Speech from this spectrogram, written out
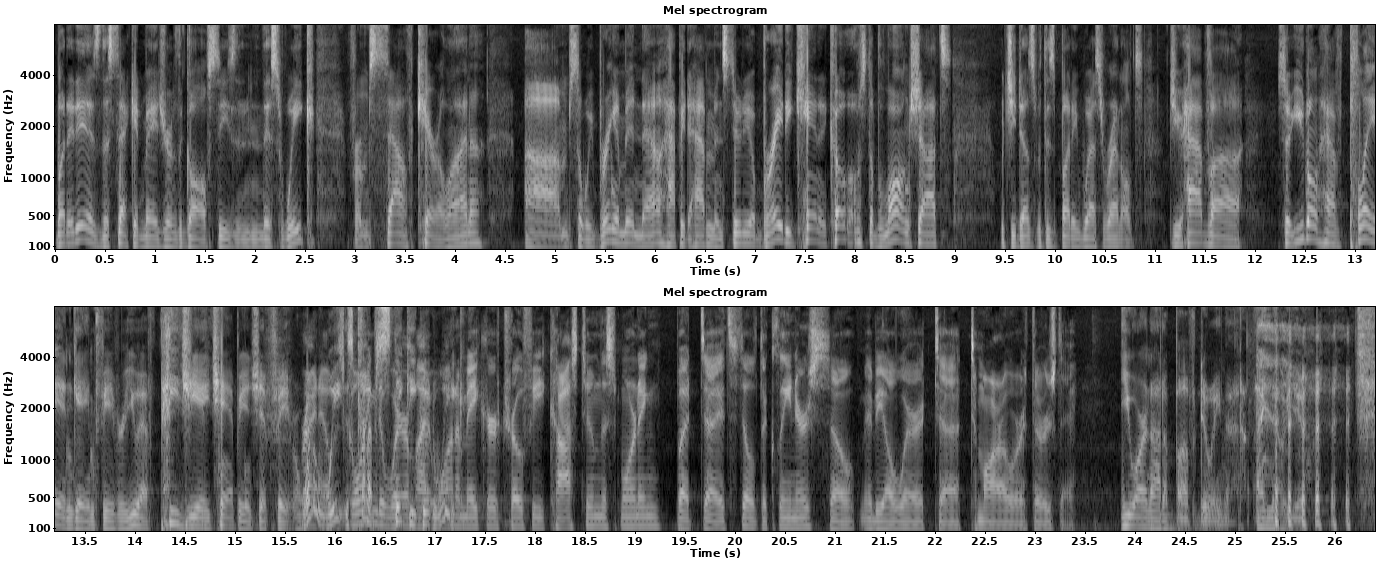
but it is the second major of the golf season this week from South Carolina. Um, so we bring him in now. Happy to have him in studio. Brady Cannon, co host of Long Shots, which he does with his buddy Wes Reynolds. Do you have. Uh, so you don't have play-in game fever. You have PGA Championship fever. What Right, a I week! was It's kind going of to wear my. Wanamaker Trophy costume this morning, but uh, it's still at the cleaners, so maybe I'll wear it uh, tomorrow or Thursday. You are not above doing that. I know you.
